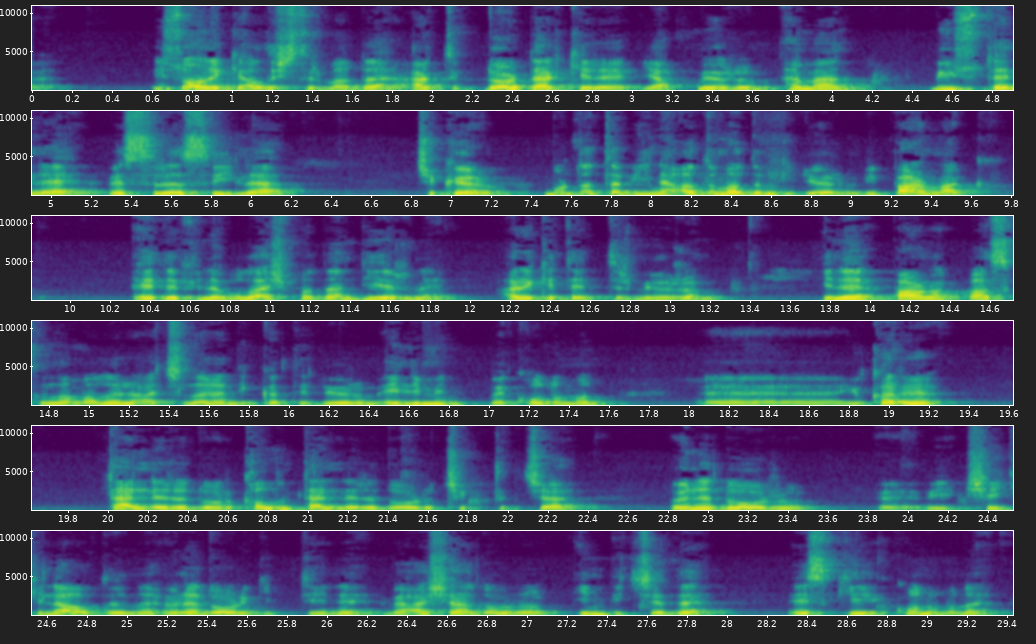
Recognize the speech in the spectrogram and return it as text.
Evet. Bir sonraki alıştırmada artık dörder kere yapmıyorum. Hemen bir üst tele ve sırasıyla çıkıyorum. Burada tabii yine adım adım gidiyorum. Bir parmak hedefine ulaşmadan diğerini hareket ettirmiyorum. Yine parmak baskılamaları, açılara dikkat ediyorum. Elimin ve kolumun e, yukarı tellere doğru, kalın tellere doğru çıktıkça öne doğru e, bir şekil aldığını, öne doğru gittiğini ve aşağı doğru indikçe de eski konumuna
